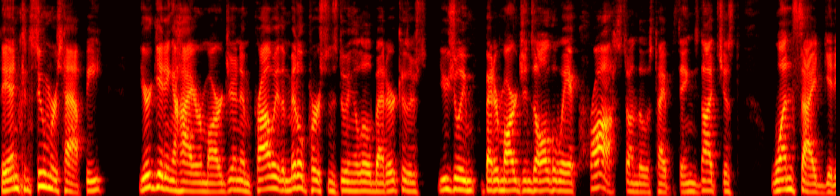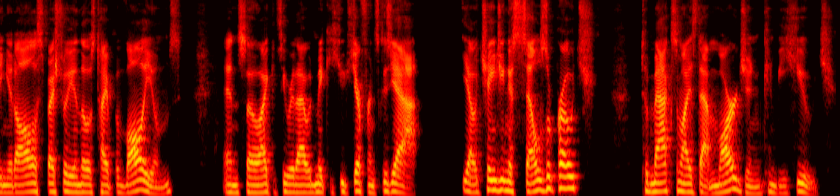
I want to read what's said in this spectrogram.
the end consumer's happy, you're getting a higher margin and probably the middle person's doing a little better because there's usually better margins all the way across on those type of things not just one side getting it all especially in those type of volumes and so i can see where that would make a huge difference because yeah you know changing a sales approach to maximize that margin can be huge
